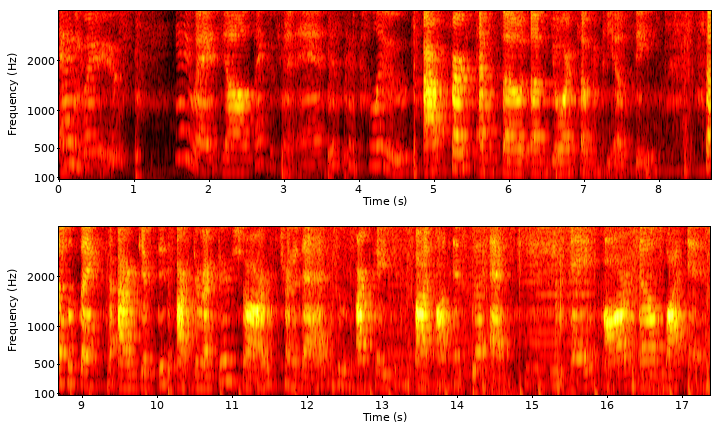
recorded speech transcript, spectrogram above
Anyways, Anyways, y'all, thanks for tuning in. This concludes our first episode of Your Token POC. Special thanks to our gifted art director, Shars Trinidad, whose art page you can find on Insta at T-Z-A-R-L-Y-N.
